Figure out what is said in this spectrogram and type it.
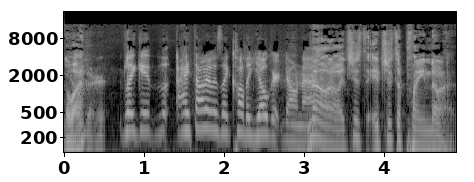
The what? Like it, I thought it was like called a yogurt donut. No, no, it's just it's just a plain donut.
